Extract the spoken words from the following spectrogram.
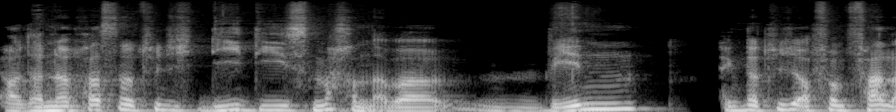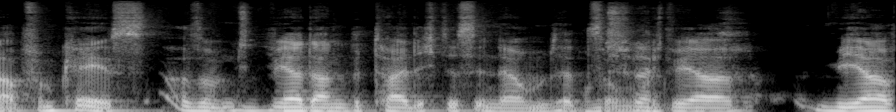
Und dann hast du natürlich die, die es machen, aber wen Hängt natürlich auch vom Fall ab, vom Case. Also wer dann beteiligt ist in der Umsetzung. Wer, wer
